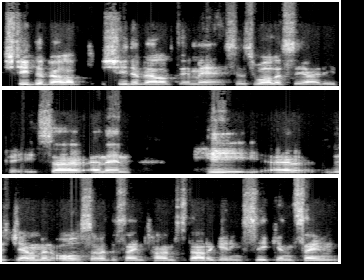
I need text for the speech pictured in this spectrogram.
she developed she developed ms as well as cidp so and then he uh, this gentleman also at the same time started getting sick and same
